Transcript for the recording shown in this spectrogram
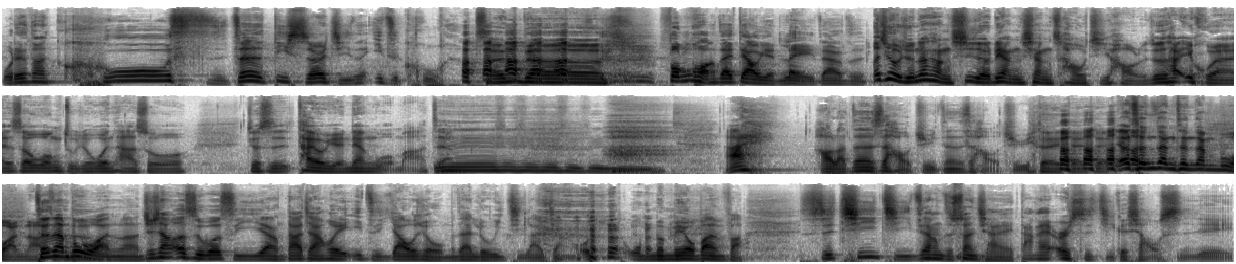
我那段哭死，真的第十二集真的一直哭，真的 疯狂在掉眼泪这样子。而且我觉得那场戏的亮相超级好的，就是他一回来的时候，翁主就问他说：“就是他有原谅我吗？”这样、嗯、啊，哎。好了，真的是好剧，真的是好剧。对对对，要称赞称赞不完啦，称赞不完啦。就像二十五十一样，大家会一直要求我们再录一集来讲，我 我们没有办法。十七集这样子算起来，大概二十几个小时诶，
